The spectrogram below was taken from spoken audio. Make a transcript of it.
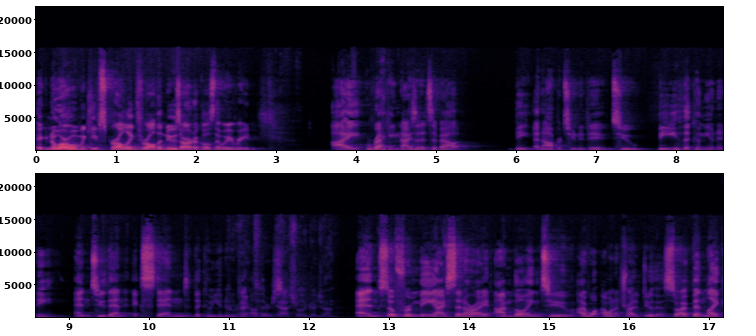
ignore when we keep scrolling through all the news articles that we read, I recognize that it's about being an opportunity to be the community and to then extend the community Correct. to others. Yeah, it's really good, John. And so for me, I said, all right, I'm going to, I want, I want to try to do this. So I've been like,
